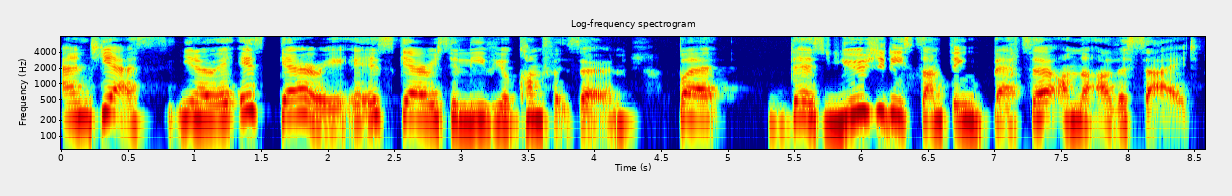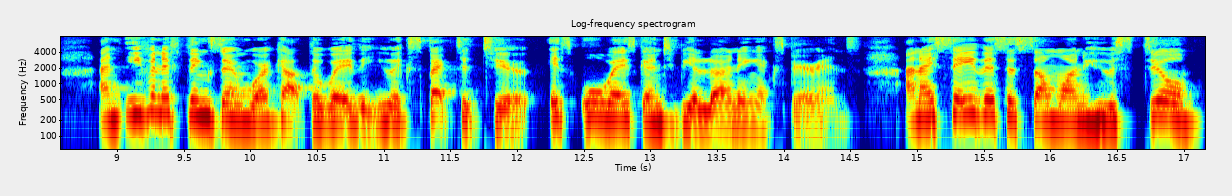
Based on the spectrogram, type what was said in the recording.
And yes, you know, it is scary. It is scary to leave your comfort zone, but there's usually something better on the other side. And even if things don't work out the way that you expect it to, it's always going to be a learning experience. And I say this as someone who is still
